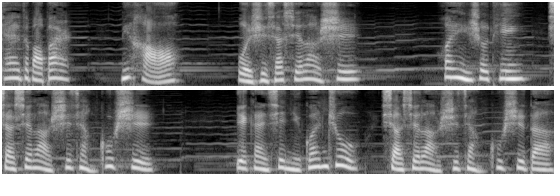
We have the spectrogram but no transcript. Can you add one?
亲爱的宝贝儿，你好，我是小雪老师，欢迎收听小雪老师讲故事，也感谢你关注小雪老师讲故事的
